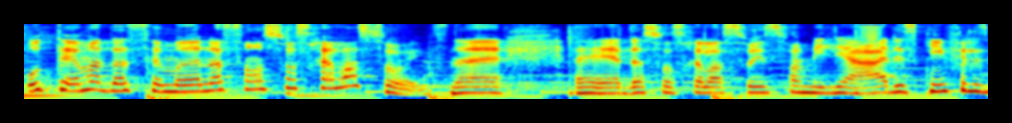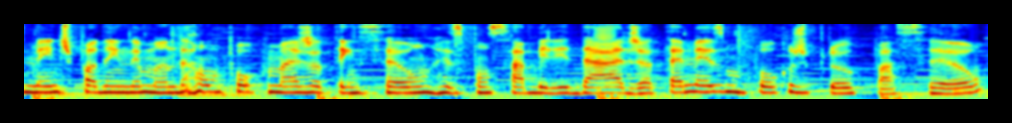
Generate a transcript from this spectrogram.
O tema da semana são as suas relações, né? É, das suas relações familiares, que infelizmente podem demandar um pouco mais de atenção, responsabilidade, até mesmo um pouco de preocupação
